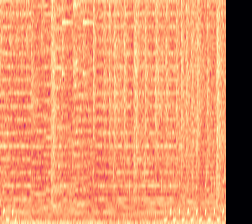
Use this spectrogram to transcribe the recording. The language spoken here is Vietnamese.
Thank you.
